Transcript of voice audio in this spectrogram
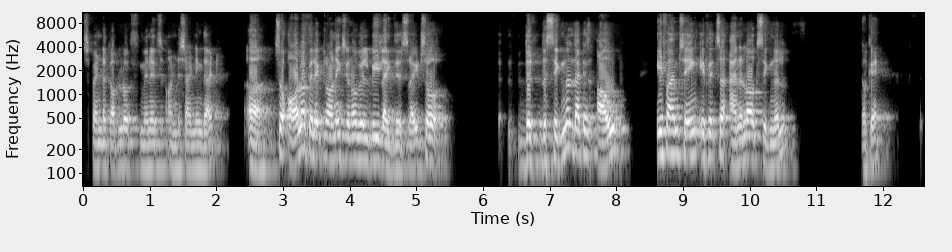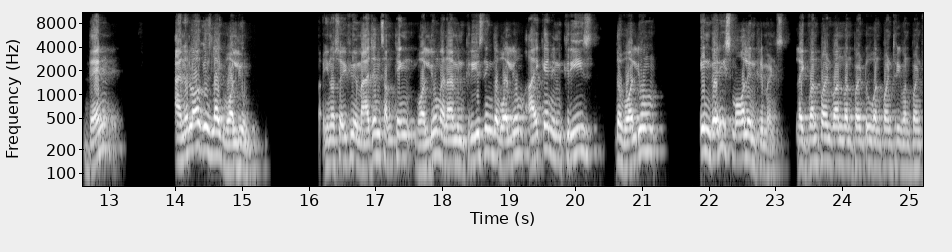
spend a couple of minutes understanding that. Uh, so all of electronics, you know, will be like this, right? So the, the signal that is out, if I'm saying if it's an analog signal, Okay. Then analog is like volume. You know, so if you imagine something volume and I'm increasing the volume, I can increase the volume in very small increments, like 1.1, 1.2, 1.3, 1.4,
